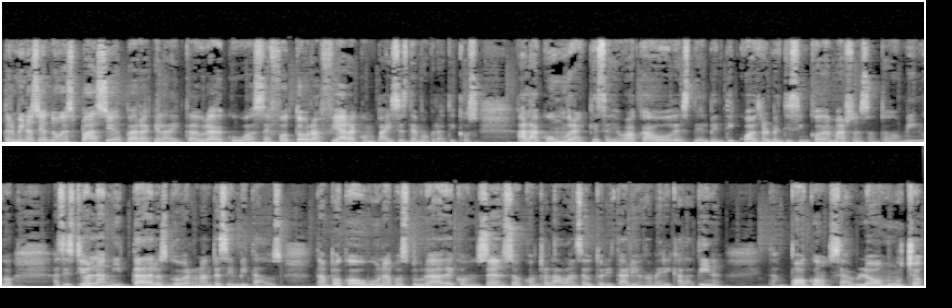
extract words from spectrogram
Terminó siendo un espacio para que la dictadura de Cuba se fotografiara con países democráticos. A la cumbre, que se llevó a cabo desde el 24 al 25 de marzo en Santo Domingo, asistió la mitad de los gobernantes invitados. Tampoco hubo una postura de consenso contra el avance autoritario en América Latina. Tampoco se habló mucho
